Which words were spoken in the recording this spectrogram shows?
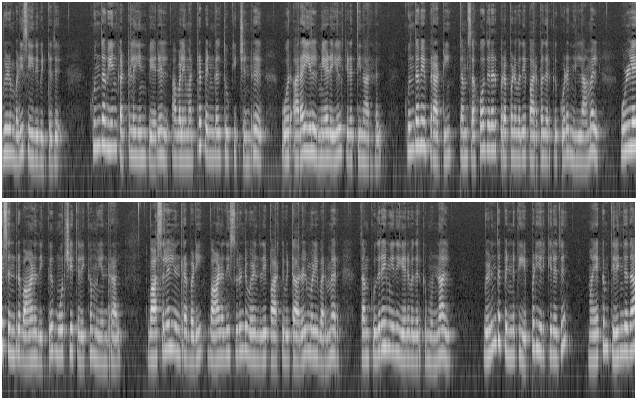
விழும்படி செய்துவிட்டது. குந்தவியின் கட்டளையின் பேரில் அவளை மற்ற பெண்கள் தூக்கிச் சென்று ஓர் அறையில் மேடையில் கிடத்தினார்கள். குந்தவை பிராட்டி தம் சகோதரர் புறப்படுவதை பார்ப்பதற்கு கூட நில்லாமல் உள்ளே சென்று வானதிக்கு மூர்ச்சை தெளிக்க முயன்றாள். வாசலில் நின்றபடி வானதி சுருண்டு விழுந்ததை பார்த்துவிட்ட அருள்மொழிவர்மர் தம் குதிரை மீது ஏறுவதற்கு முன்னால் விழுந்த பெண்ணுக்கு எப்படி இருக்கிறது? மயக்கம் தெளிந்ததா?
